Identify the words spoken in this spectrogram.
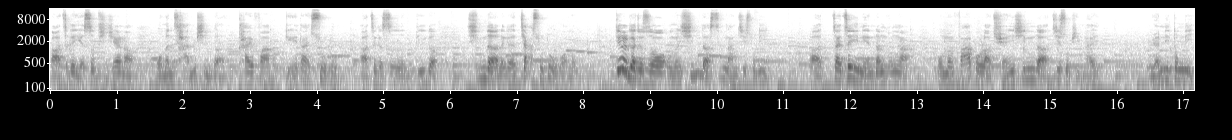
啊，这个也是体现了我们产品的开发迭代速度。啊，这个是第一个新的那个加速度。我们第二个就是说，我们新的深蓝技术力啊，在这一年当中啊，我们发布了全新的技术品牌原力动力。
